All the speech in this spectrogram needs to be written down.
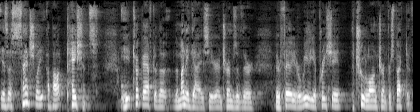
is essentially about patience. He took after the, the money guys here in terms of their their failure to really appreciate the true long term perspective.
